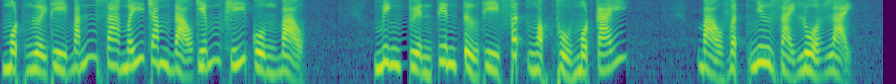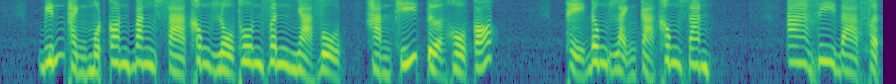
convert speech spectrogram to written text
Một người thì bắn ra mấy trăm đạo kiếm khí cuồng bạo. Minh tuyển tiên tử thì phất ngọc thủ một cái. Bảo vật như giải lụa lại. Biến thành một con băng xà không lồ thôn vân nhả vụ. Hàn khí tựa hồ có. Thể đông lạnh cả không gian. A-di-đà Phật.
